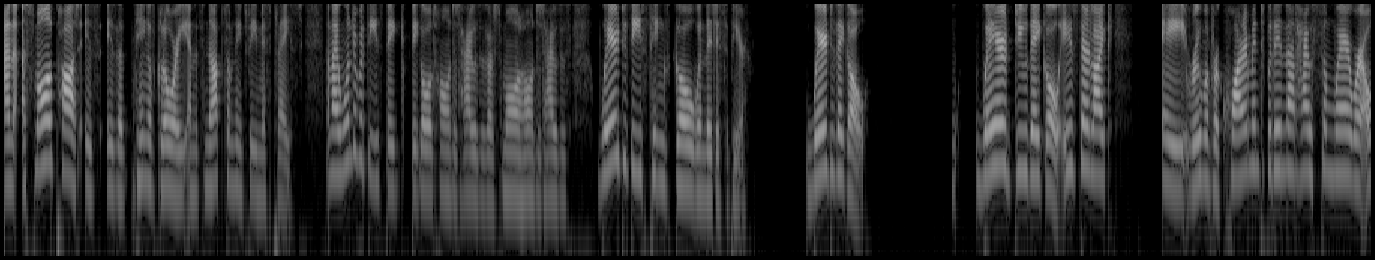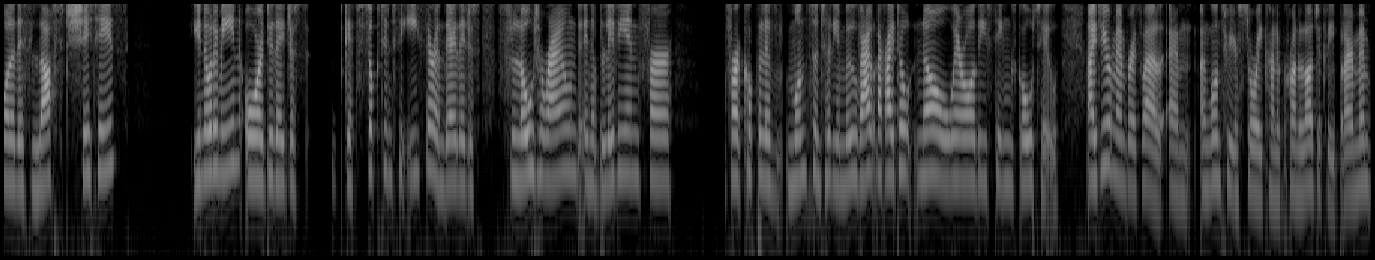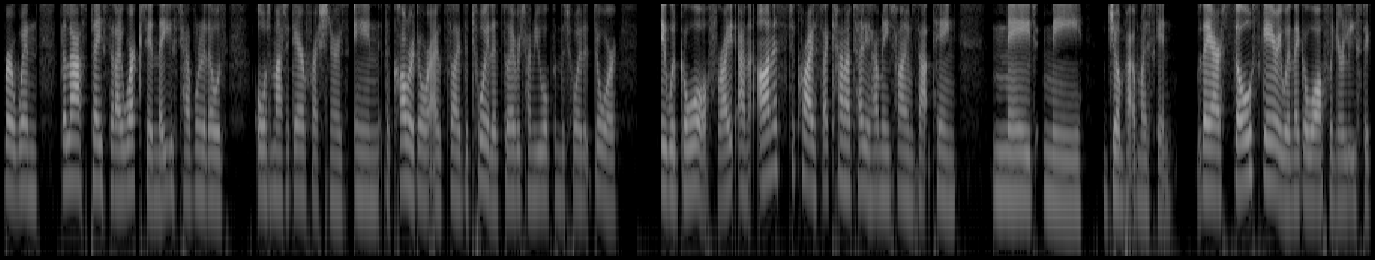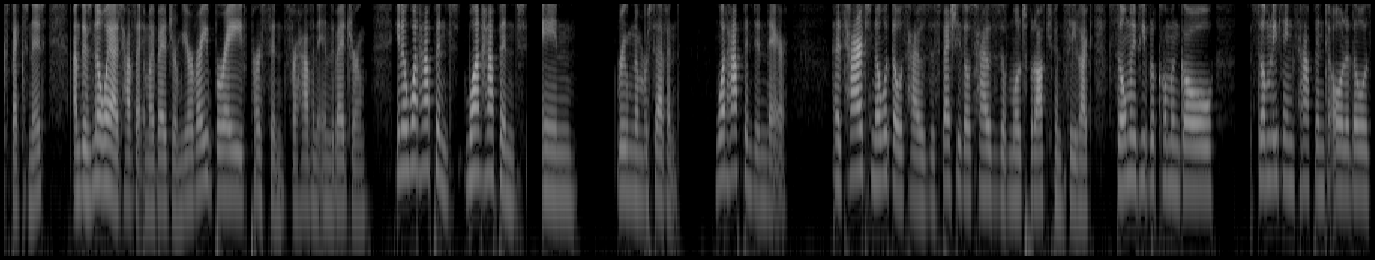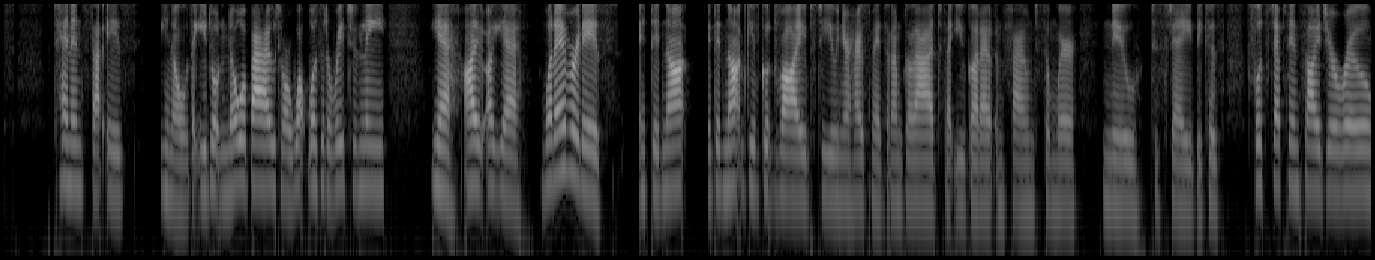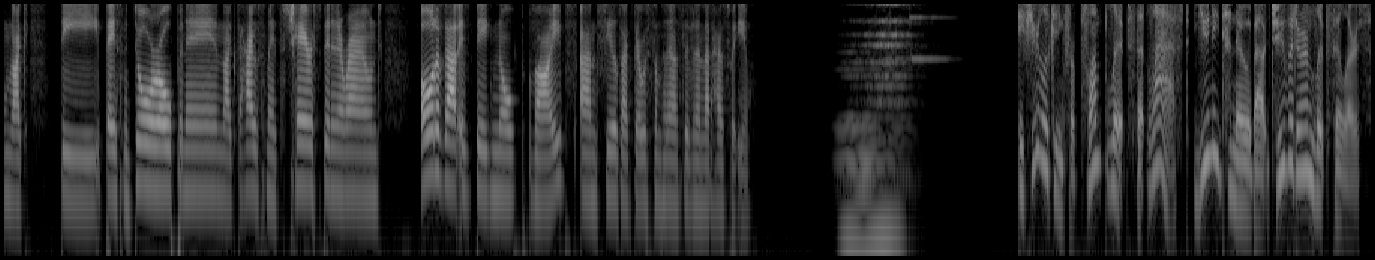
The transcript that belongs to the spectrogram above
and a small pot is is a thing of glory and it's not something to be misplaced. And i wonder with these big big old haunted houses or small haunted houses where do these things go when they disappear? Where do they go? Where do they go? Is there like a room of requirement within that house somewhere where all of this lost shit is? You know what i mean? Or do they just get sucked into the ether and there they just float around in oblivion for for a couple of months until you move out. Like I don't know where all these things go to. I do remember as well. Um, I'm going through your story kind of chronologically, but I remember when the last place that I worked in, they used to have one of those automatic air fresheners in the corridor outside the toilet. So every time you open the toilet door, it would go off, right? And honest to Christ, I cannot tell you how many times that thing made me jump out of my skin they are so scary when they go off when you're least expecting it. And there's no way I'd have that in my bedroom. You're a very brave person for having it in the bedroom. You know what happened? What happened in room number seven? What happened in there? And it's hard to know with those houses, especially those houses of multiple occupancy. Like so many people come and go, so many things happen to all of those tenants that is, you know, that you don't know about or what was it originally. Yeah, I, I yeah, whatever it is, it did not it did not give good vibes to you and your housemates and I'm glad that you got out and found somewhere new to stay because footsteps inside your room like the basement door opening like the housemate's chair spinning around all of that is big nope vibes and feels like there was something else living in that house with you. If you're looking for plump lips that last you need to know about juvederm lip fillers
